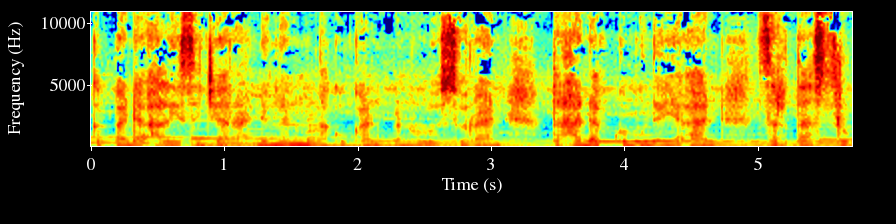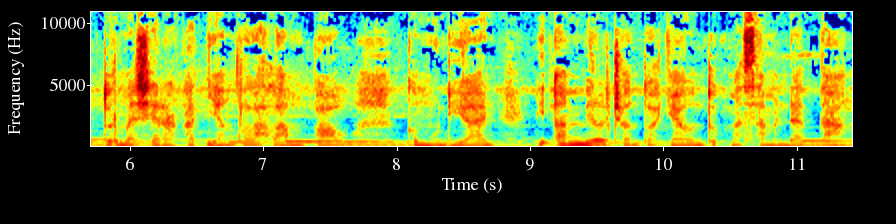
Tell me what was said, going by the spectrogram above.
kepada ahli sejarah dengan melakukan penelusuran terhadap kebudayaan serta struktur masyarakat yang telah lampau. Kemudian diambil untuk masa mendatang,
